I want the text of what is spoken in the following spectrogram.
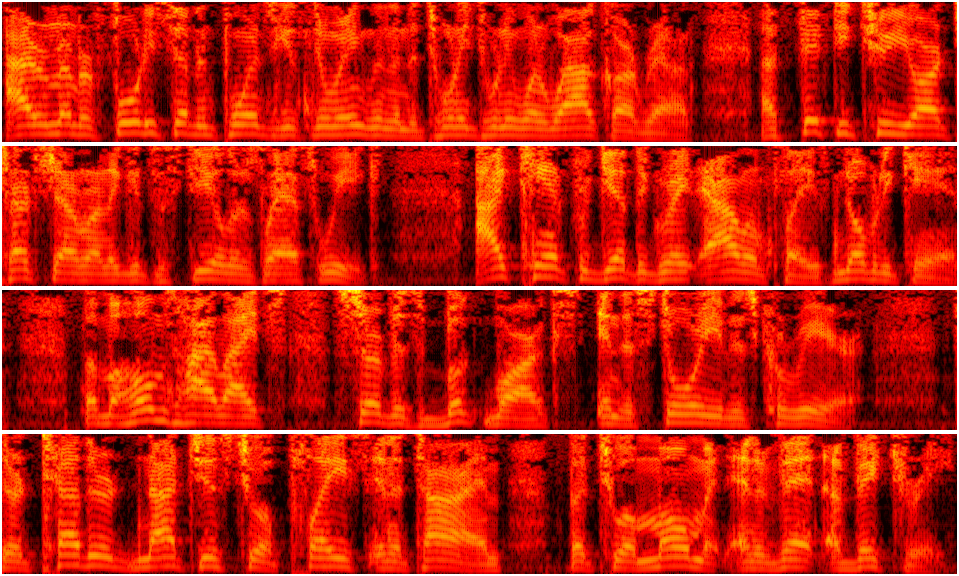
I remember 47 points against New England in the 2021 wildcard round, a 52 yard touchdown run against the Steelers last week. I can't forget the great Allen plays. Nobody can. But Mahomes' highlights serve as bookmarks in the story of his career. They're tethered not just to a place and a time, but to a moment, an event, a victory.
